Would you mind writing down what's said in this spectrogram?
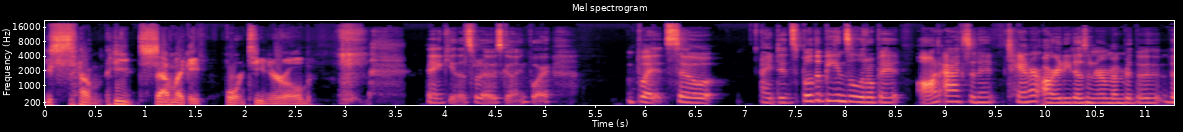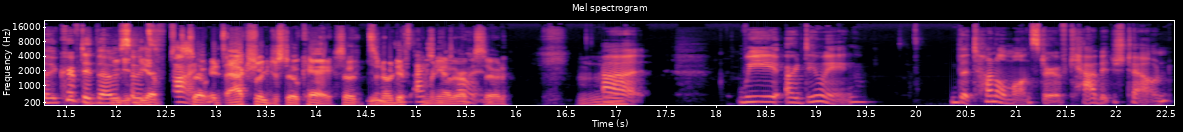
You sound you sound like a 14 year old. Thank you. That's what I was going for. But so I did spill the beans a little bit on accident. Tanner already doesn't remember the the cryptid though, so it's fine. so it's actually just okay. So it's no It's different from any other episode. Mhm. uh, we are doing the tunnel monster of Cabbage Town.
